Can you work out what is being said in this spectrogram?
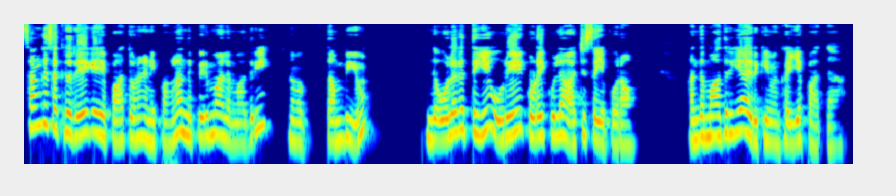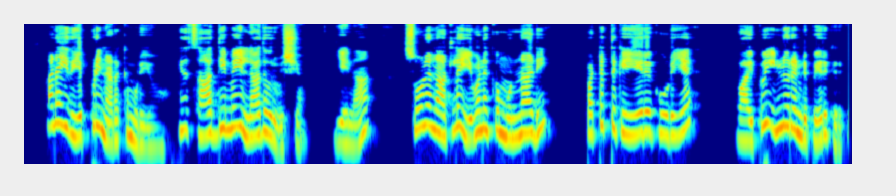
சங்கு சக்கர ரேகையை பார்த்தோன்னு நினைப்பாங்களா அந்த பெருமாளை மாதிரி நம்ம தம்பியும் இந்த உலகத்தையே ஒரே கொடைக்குள்ள ஆட்சி செய்ய போறான். அந்த மாதிரியா இருக்கு இவன் கையை பார்த்தா. ஆனா இது எப்படி நடக்க முடியும்? இது சாத்தியமே இல்லாத ஒரு விஷயம். ஏன்னா சோழ நாட்டுல இவனுக்கு முன்னாடி பட்டத்துக்கு ஏறக்கூடிய வாய்ப்பு இன்னும் ரெண்டு பேருக்கு இருக்கு.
